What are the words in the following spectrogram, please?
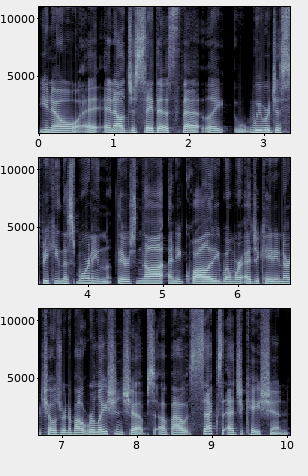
you know. And I'll just say this: that like we were just speaking this morning, there's not an equality when we're educating our children about relationships, about sex education.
